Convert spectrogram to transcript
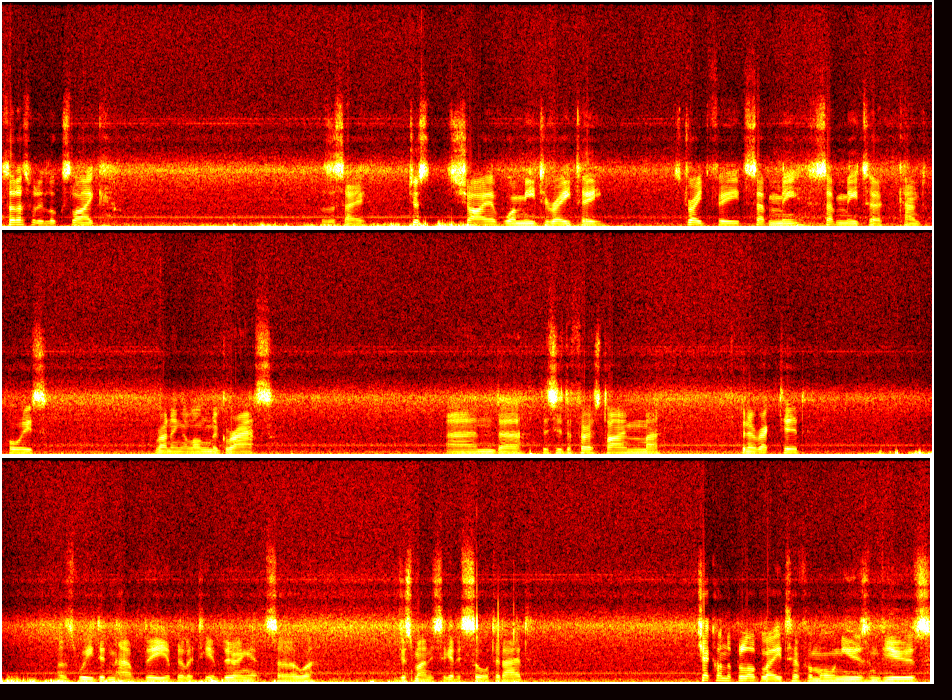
So that's what it looks like. As I say, just shy of 1 meter 80, straight feed, 7, me 7 meter counterpoise, running along the grass. And uh, this is the first time uh, it's been erected as we didn't have the ability of doing it so uh, just managed to get it sorted out. Check on the blog later for more news and views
